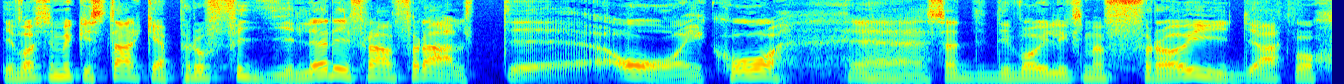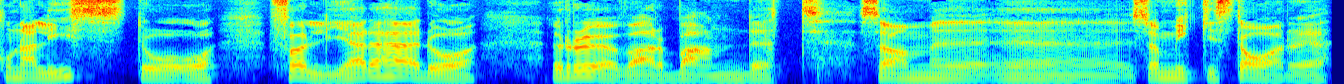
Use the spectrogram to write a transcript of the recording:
det var så mycket starka profiler i framförallt eh, AIK. Eh, så det var ju liksom en fröjd att vara journalist och, följa det här då rövarbandet som, eh, som Micke Stare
